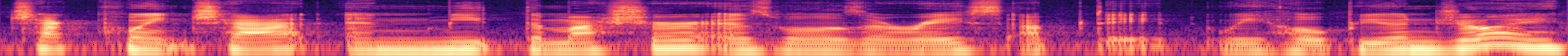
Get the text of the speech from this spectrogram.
checkpoint chat and meet the musher as well as a race update. We hope you enjoy.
